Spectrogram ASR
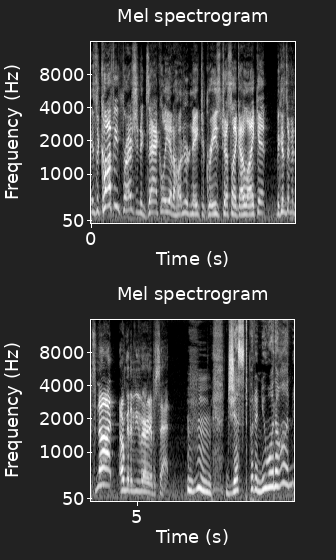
Is the coffee fresh and exactly at 108 degrees just like I like it? Because if it's not, I'm gonna be very upset. Mhm. Just put a new one on.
